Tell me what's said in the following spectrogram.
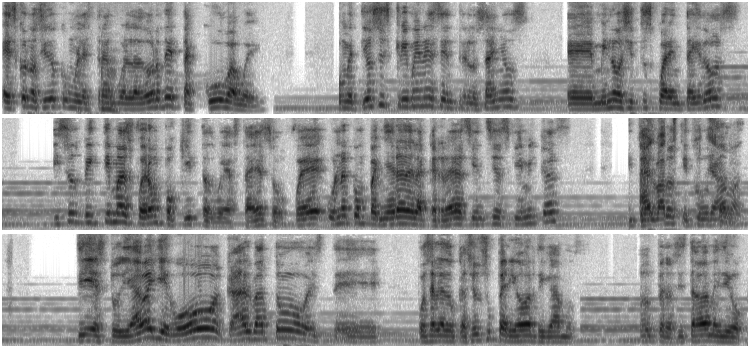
es conocido como el estrangulador de Tacuba, güey. Cometió sus crímenes entre los años eh, 1942 y sus víctimas fueron poquitas, güey, hasta eso. Fue una compañera de la carrera de ciencias químicas y tres prostitutas. Sí, estudiaba y llegó acá el vato, este, pues a la educación superior, digamos. Pero sí estaba medio,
